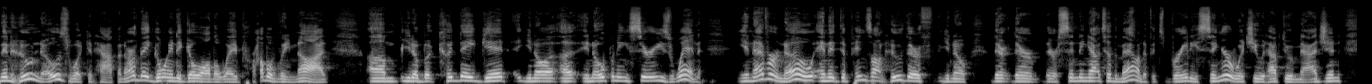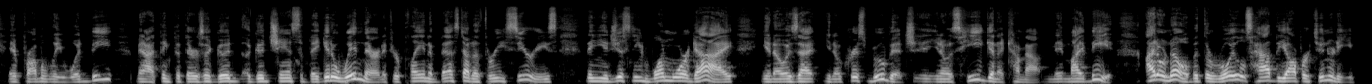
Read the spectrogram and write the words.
then who knows what could happen? Are they going to go all the way? Probably not. Um, you know, but could they get you know a, an opening series win? You never know, and it depends on who they're you know they're they're they're sending out to the mound. If it's Brady Singer, which you would have to imagine it probably would be, I mean, I think that there's a good a good chance that they get a win there. And if you're playing a best out of three series, then you just need one more guy. You know, is that you know Kris Bubic, You know, is he going to come out? It might be. I don't know, but the Royals have the opportunity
